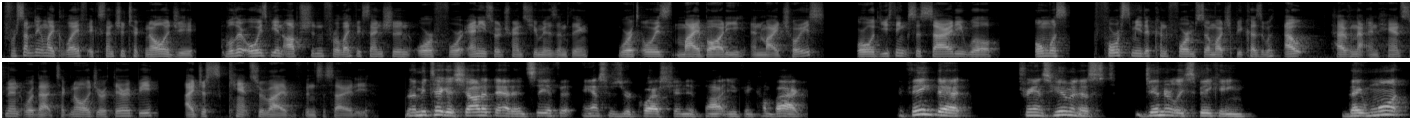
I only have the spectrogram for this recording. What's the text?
for something like life extension technology, will there always be an option for life extension or for any sort of transhumanism thing where it's always my body and my choice? Or do you think society will almost force me to conform so much because without having that enhancement or that technology or therapy, I just can't survive in society? Let me take a shot at that and see if it answers your question. If not, you can come back. I think that transhumanists, generally speaking, they want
